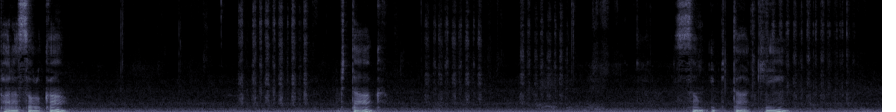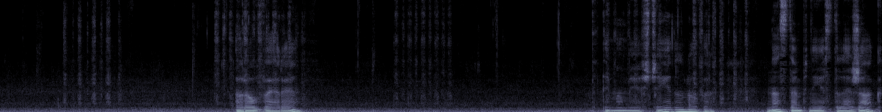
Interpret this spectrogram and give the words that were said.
Parasolka. Ptak. Są i ptaki. Rowery. Tutaj mamy jeszcze jeden rower. Następny jest leżak.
